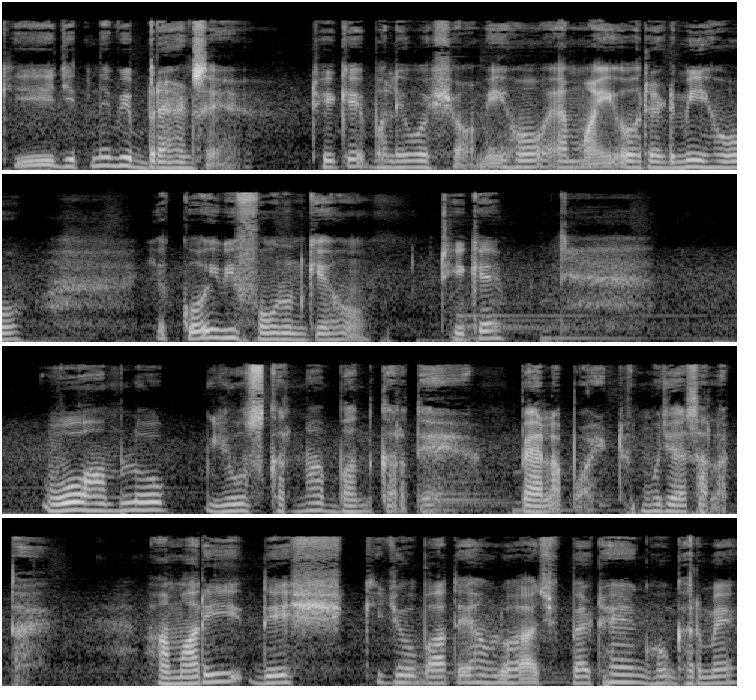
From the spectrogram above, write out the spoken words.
कि जितने भी ब्रांड्स हैं, ठीक है, भले वो शॉमी हो एम आई हो रेडमी हो, या कोई भी फ़ोन उनके हों, ठीक है, वो हम लोग यूज़ करना बंद करते हैं, पहला पॉइंट मुझे ऐसा लगता है। हमारी देश की जो बातें हम लोग आज बैठे हैं, घर में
